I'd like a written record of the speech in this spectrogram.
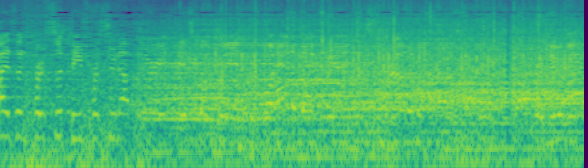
And FY is in pursuit, being pursued out the very It's going to win. We'll hand it back here. Round of applause for Newbie.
